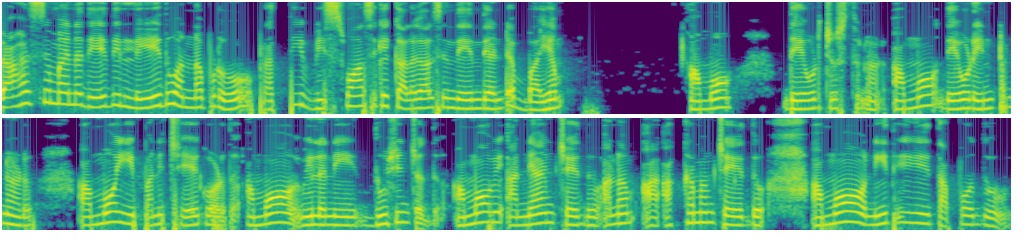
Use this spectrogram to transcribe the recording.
రహస్యమైనది ఏది లేదు అన్నప్పుడు ప్రతి విశ్వాసికి కలగాల్సింది ఏంటి అంటే భయం. అమ్మో దేవుడు చూస్తున్నాడు. అమ్మో దేవుడు వింటున్నాడు. అమ్మో ఈ పని చేయకూడదు. అమ్మో వీళ్ళని దూషించొద్దు. అమ్మో అన్యాయం చేయొద్దు. అన్నం అక్రమం చేయొద్దు. అమ్మో నీతి తప్పొద్దు.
